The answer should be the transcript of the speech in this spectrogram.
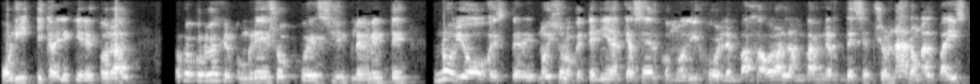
política y electoral. Lo que ocurrió es que el Congreso, pues simplemente no dio, este, no hizo lo que tenía que hacer, como dijo el embajador Alan Wagner, decepcionaron al país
